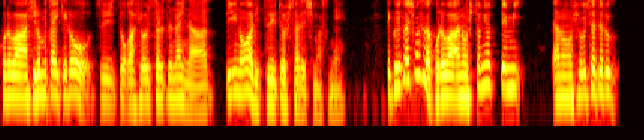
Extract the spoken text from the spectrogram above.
これは広めたいけど、ツイートが表示されてないなっていうのはリツイートしたりしますね。で、繰り返しますが、これはあの人によってみあの表示されてる、表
